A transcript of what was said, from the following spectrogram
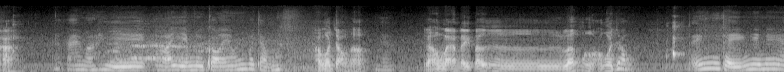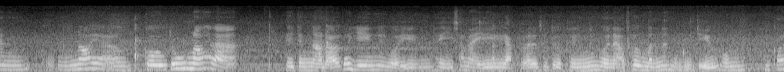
Hả? Mà hay gì hỏi gì em nuôi con em không có chồng. Không có chồng nữa. Dạ rồi không lẽ ở đây tới ờ, lớn luôn không có chồng? Để thì như mấy anh cũng nói ờ, cô chú cũng nói là thì chừng nào đợi có duyên rồi thì sau này gặp là thì được thì những người nào thương mình thì mình chịu không không có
